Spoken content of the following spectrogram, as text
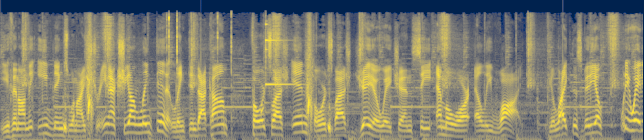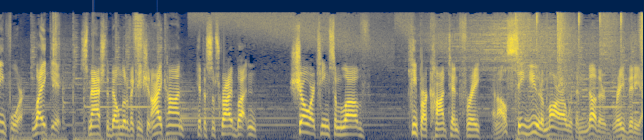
even on the evenings when I stream, actually on LinkedIn at linkedin.com forward slash in forward slash J O H N C M O R L E Y. If you like this video, what are you waiting for? Like it, smash the bell notification icon, hit the subscribe button, show our team some love, keep our content free, and I'll see you tomorrow with another great video.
